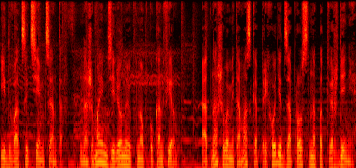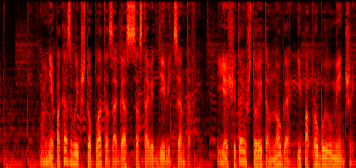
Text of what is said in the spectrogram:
и 27 центов. Нажимаем зеленую кнопку «Confirm». От нашего MetaMask приходит запрос на подтверждение. Мне показывает, что плата за газ составит 9 центов. Я считаю, что это много и попробую уменьшить.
